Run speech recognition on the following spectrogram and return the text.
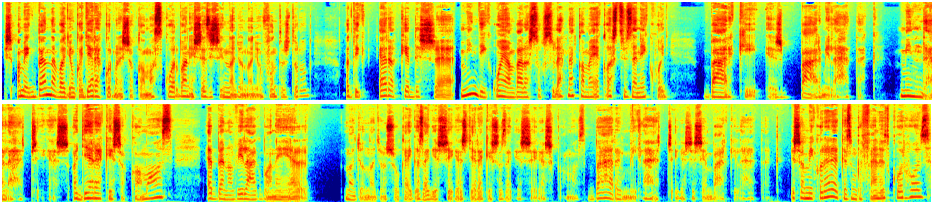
És amíg benne vagyunk a gyerekkorban és a kamaszkorban, és ez is egy nagyon-nagyon fontos dolog, addig erre a kérdésre mindig olyan válaszok születnek, amelyek azt üzenik, hogy bárki és bármi lehetek. Minden lehetséges. A gyerek és a kamasz ebben a világban él nagyon-nagyon sokáig az egészséges gyerek és az egészséges kamasz. Bármi lehetséges, és én bárki lehetek. És amikor elérkezünk a felnőtt korhoz,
